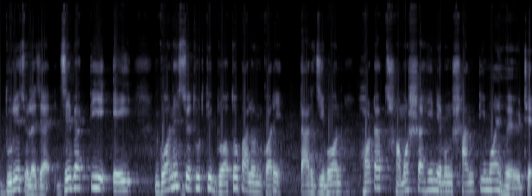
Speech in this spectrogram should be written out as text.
দূরে চলে যায়। যে ব্যক্তি এই গণেশ চতুর্থী ব্রত পালন করে, তার জীবন হঠাৎ সমস্যাহীন এবং শান্তিময় হয়ে ওঠে।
